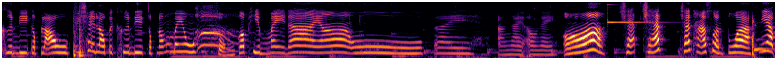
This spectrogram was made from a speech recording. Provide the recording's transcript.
คืนดีกับเรา ไม่ใช่เราไปคืนดีกับน้องมิวสงก็พิมพ์ไม่ได้อะอู้ไอเอาไงเอาไง อ๋อแชทแชทแชทหาส่วนตัว เงียบ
